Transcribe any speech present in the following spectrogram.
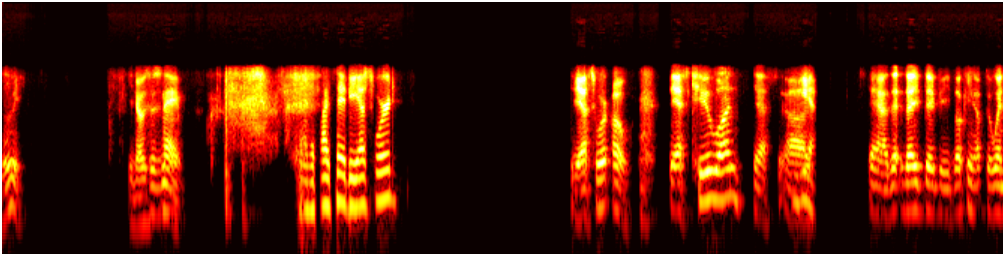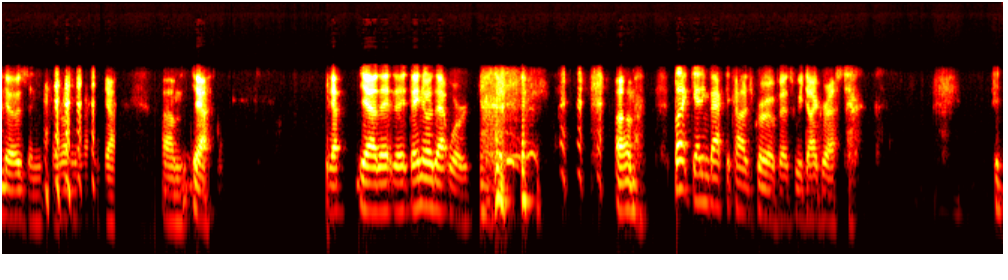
Louis. He knows his name. And if I say the S word, Yes, we're oh, the SQ one. Yes. Uh, yeah. Yeah, they, they they'd be looking up the windows and, and running around. Yeah. Um, yeah. Yep. Yeah, they, they they know that word. um, but getting back to Cottage Grove as we digressed, it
